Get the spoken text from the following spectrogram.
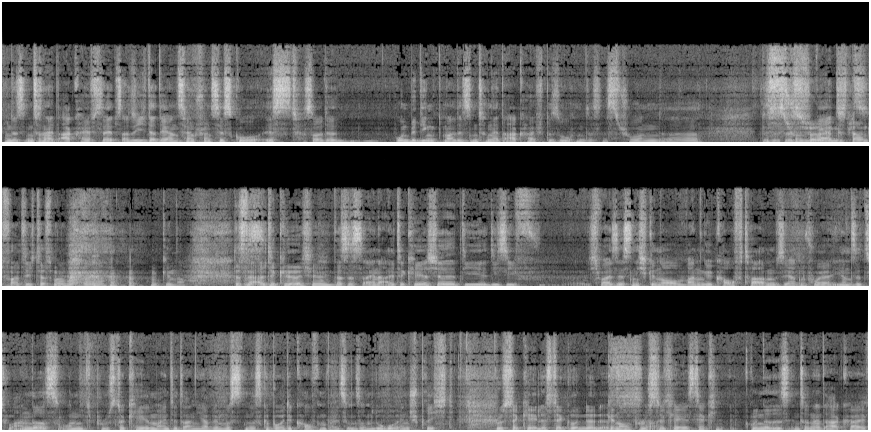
Und das Internet Archive selbst, also jeder, der in San Francisco ist, sollte unbedingt mal das Internet Archive besuchen. Das ist schon äh, das, das ist, ist, schon, eingeplant, falls ich das mal mache. genau. Das ist eine alte Kirche? Das ist eine alte Kirche, die, die sie, ich weiß jetzt nicht genau, wann gekauft haben. Sie hatten vorher ihren Sitz woanders und Brewster Cale meinte dann, ja, wir mussten das Gebäude kaufen, weil es unserem Logo entspricht. Brewster Cale ist der Gründer des. Genau, Brewster Cale ist der Gründer des Internet Archive.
